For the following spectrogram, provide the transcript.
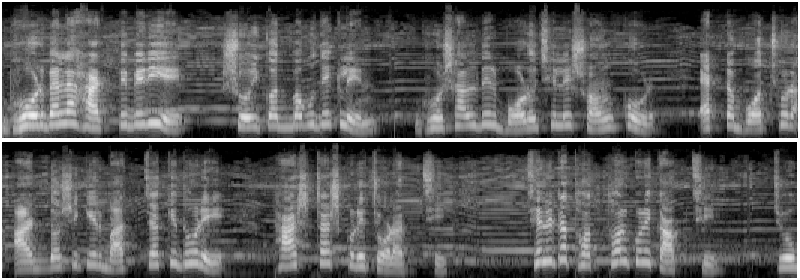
ভোরবেলা হাঁটতে বেরিয়ে সৈকতবাবু দেখলেন ঘোষালদের বড় ছেলে শঙ্কর একটা বছর আট দশেকের বাচ্চাকে ধরে ঠাস ঠাস করে চড়াচ্ছে। ছেলেটা থরথর করে কাঁপছে, চোখ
